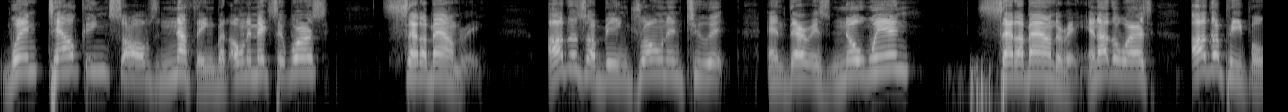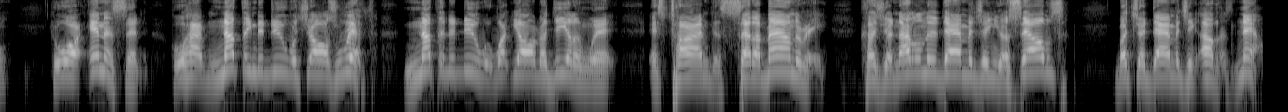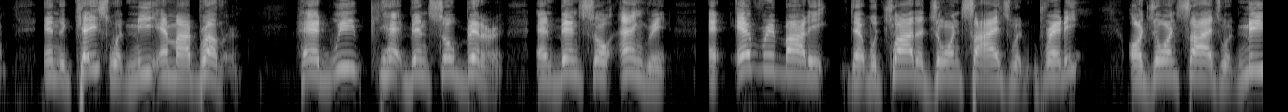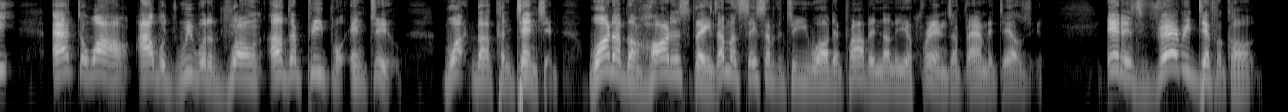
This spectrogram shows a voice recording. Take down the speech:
When talking solves nothing but only makes it worse, set a boundary. Others are being drawn into it and there is no win, set a boundary. In other words, other people who are innocent, who have nothing to do with y'all's rift, nothing to do with what y'all are dealing with, it's time to set a boundary because you're not only damaging yourselves, but you're damaging others. Now, in the case with me and my brother, had we had been so bitter and been so angry, and everybody that would try to join sides with Freddie or join sides with me, after a while, I would we would have drawn other people into what the contention. One of the hardest things, I'm gonna say something to you all that probably none of your friends or family tells you. It is very difficult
